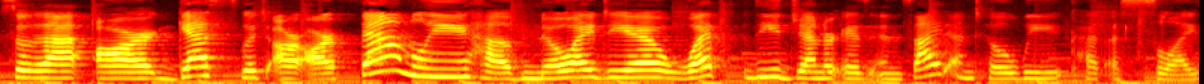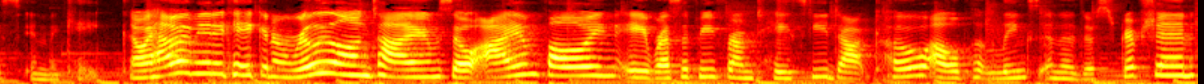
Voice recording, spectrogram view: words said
so that our guests, which are our family, have no idea what the gender is inside until we cut a slice in the cake. Now I haven't made a cake in a really long time, so I am following a recipe from tasty.co. I will put links in the description.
